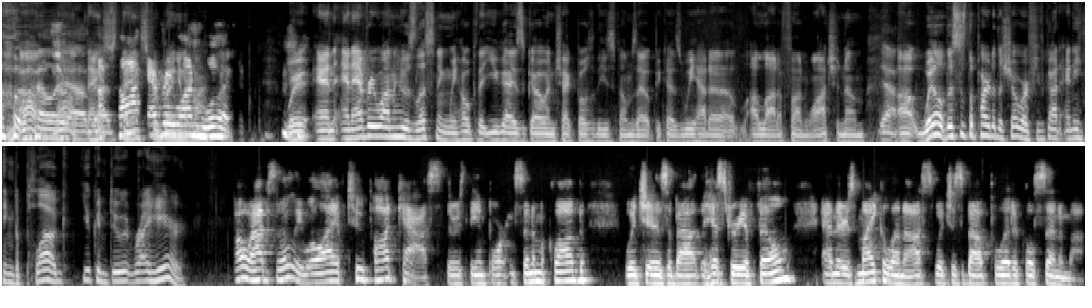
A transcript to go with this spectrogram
Oh, hell no, yeah, thanks. man. Not for bringing everyone would. We're, and and everyone who's listening, we hope that you guys go and check both of these films out because we had a, a lot of fun watching them. Yeah. Uh, Will, this is the part of the show where if you've got anything to plug, you can do it right here. Oh, absolutely. Well, I have two podcasts. There's the Important Cinema Club, which is about the history of film, and there's Michael and Us, which is about political cinema.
